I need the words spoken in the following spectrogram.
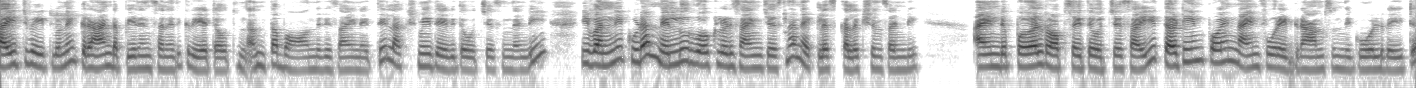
లైట్ వెయిట్‌లోనే గ్రాండ్ అపీరెన్స్ అనేది క్రియేట్ అవుతుంది. అంత బాగుంది డిజైన్ అయితే లక్ష్మీదేవితో వచ్చేసిందండి. ఇవన్నీ కూడా నెల్లూరు వర్క్‌లో డిజైన్ చేసిన నెక్లెస్ కలెక్షన్స్ అండి. అండ్ పర్ల్ డ్రాప్స్ అయితే వచ్చేసాయి. 13.948 గ్రామ్స్ ఉంది గోల్డ్ వెయిట్.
